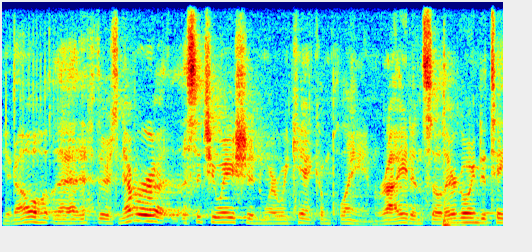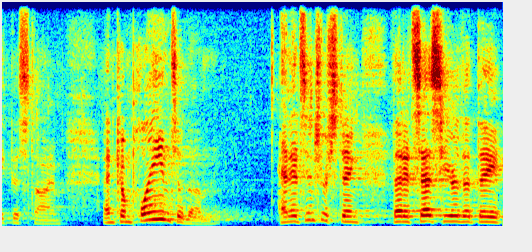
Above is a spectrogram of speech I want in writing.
You know, if there's never a, a situation where we can't complain, right? And so they're going to take this time and complain to them. And it's interesting that it says here that they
